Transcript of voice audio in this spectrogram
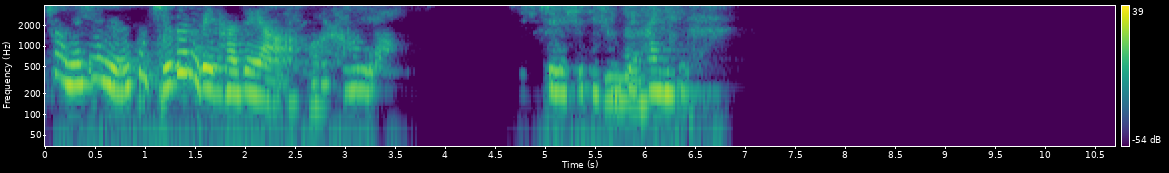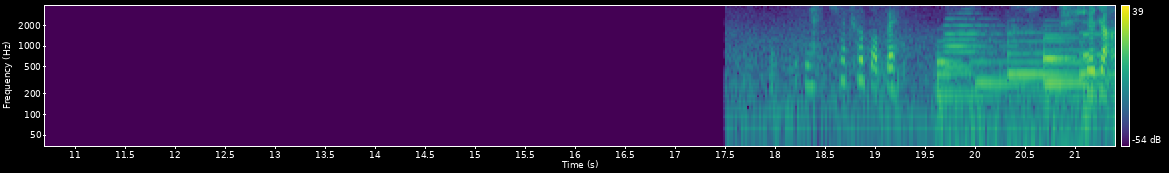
少年这个女人不值得你为她这样。我说我，这个世界上最爱你的。来，下车，宝贝。学长，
